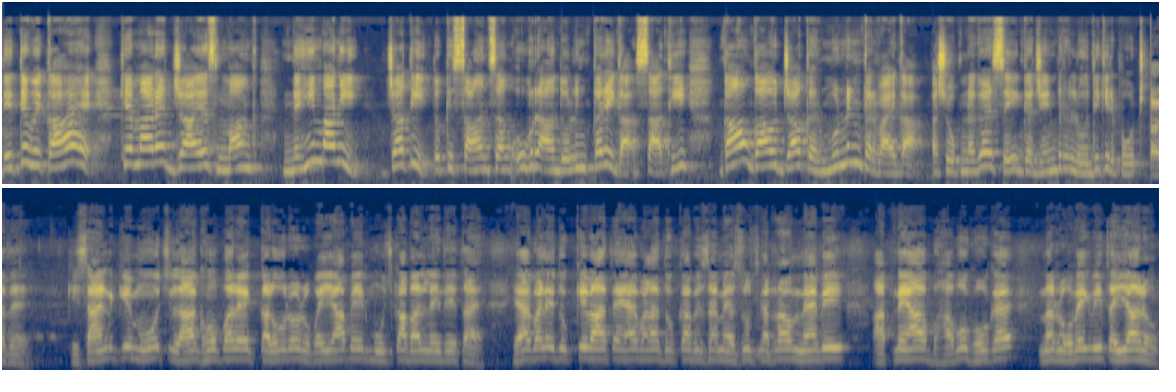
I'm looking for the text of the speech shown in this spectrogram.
देते हुए कहा है कि हमारा जायज़ मांग नहीं मानी जाती तो किसान संघ उग्र आंदोलन करेगा, साथ ही गाँव गाँव जाकर मुंडन करवाएगा। अशोकनगर से गजेंद्र लोधी की रिपोर्ट। किसान की मूछ लाखों पर एक करोड़ों रुपया पे एक मूछ का बल नहीं देता है। यह बड़ी दुख की बात है, यह बड़ा दुख का विषय महसूस कर रहा हूँ। मैं भी अपने यहाँ भावुक होकर मैं रोवे भी तैयार हूँ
